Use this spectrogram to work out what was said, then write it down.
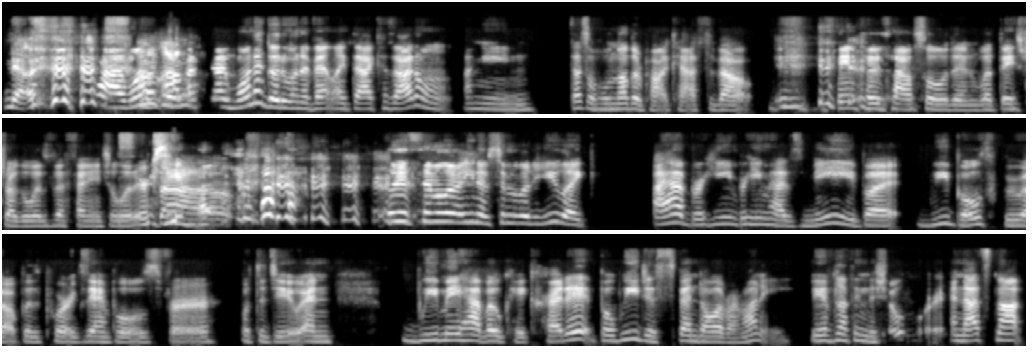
No. yeah, I want to go. Um, I want to go to an event like that because I don't. I mean, that's a whole nother podcast about Santos household and what they struggle with with financial literacy. But, but, it's similar, you know, similar to you. Like I have Brahim, Brahim has me, but we both grew up with poor examples for what to do. And we may have okay credit, but we just spend all of our money. We have nothing to show mm-hmm. for it. And that's not,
